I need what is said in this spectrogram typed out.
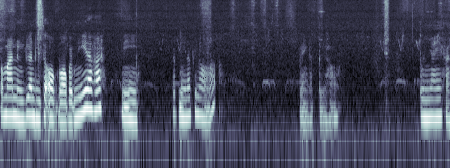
ประมาณหนึ่งเดือนถึงจะออกดอกแบบนี้นะคะ นี่ แบบนี้นะพี่น้องเนาะแปลงคัตเตอเขาต้นใหญ่ค่ะ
